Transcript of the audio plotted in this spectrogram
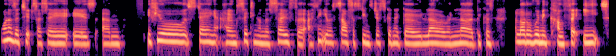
One of the tips I say is um, if you're staying at home sitting on the sofa, I think your self-esteem is just going to go lower and lower because a lot of women comfort eat,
